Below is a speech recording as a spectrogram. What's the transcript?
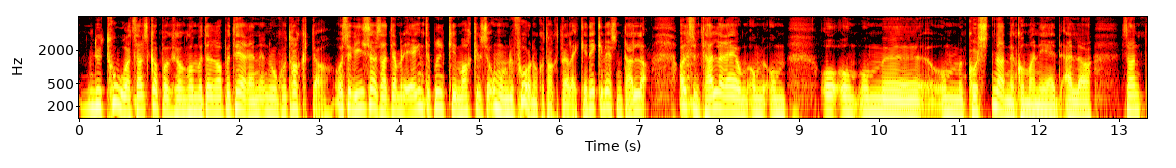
du tror at selskapet kan komme til å rapportere noen kontrakter, og så viser det seg at ja, men egentlig bruker markedet seg om om du får noen kontrakter eller ikke. Det er ikke det som teller. Alt som teller er om, om, om, om, om, eh, om kostnadene kommer ned, eller sant?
